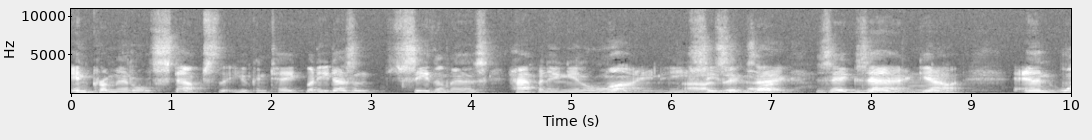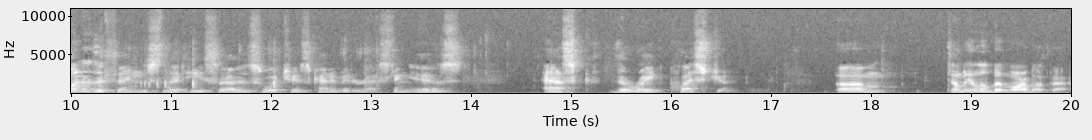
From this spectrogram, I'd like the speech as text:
incremental steps that you can take, but he doesn't see them as happening in a line. He uh, sees zigzag. it more zigzag. Mm-hmm. Yeah. And one of the things that he says, which is kind of interesting, is ask the right question. Um, tell me a little bit more about that.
